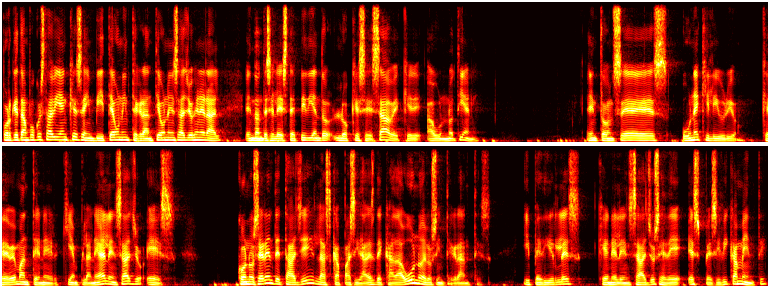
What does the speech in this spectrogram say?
Porque tampoco está bien que se invite a un integrante a un ensayo general en donde se le esté pidiendo lo que se sabe que aún no tiene. Entonces, un equilibrio que debe mantener quien planea el ensayo es conocer en detalle las capacidades de cada uno de los integrantes y pedirles que en el ensayo se dé específicamente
